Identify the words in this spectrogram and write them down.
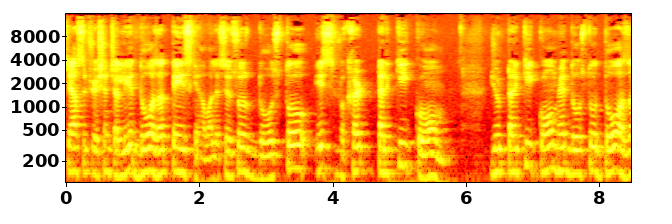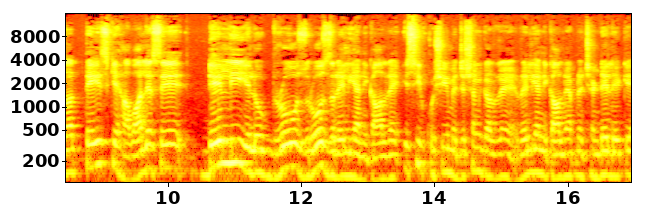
क्या सिचुएशन चल रही है 2023 के हवाले से। सो दोस्तों इस वक्त टर्की कौम जो टर्की कौम है दोस्तों 2023 के हवाले से डेली ये लोग रोज रोज रैलियाँ निकाल रहे हैं, इसी खुशी में जश्न कर रहे हैं, रैलियाँ निकाल रहे हैं अपने झंडे लेके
